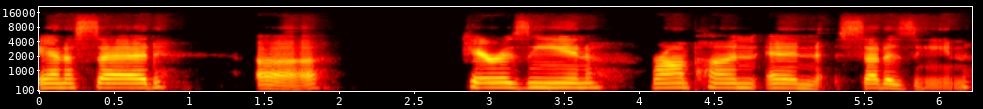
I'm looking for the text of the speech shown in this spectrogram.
AnaSed, uh, Carazine, Rompun, and Sedazine.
